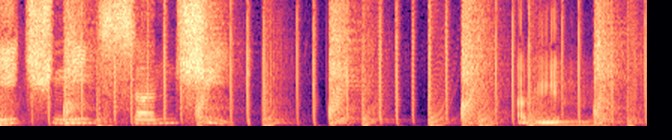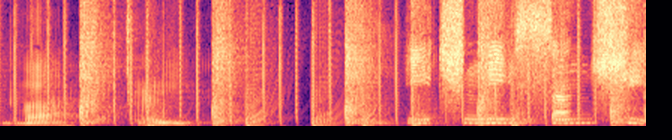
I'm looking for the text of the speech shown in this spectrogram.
Ich ni san shi. Ich ni san shi.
